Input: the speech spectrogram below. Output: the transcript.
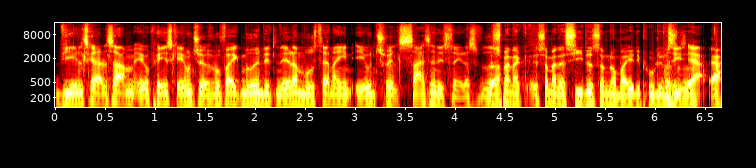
vi elsker alle sammen europæiske eventyr, hvorfor ikke møde en lidt lettere modstander i en eventuel 16 national osv. Hvis man er, så man er seedet som nummer et i puljen. og så Præcis, videre. ja. ja.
